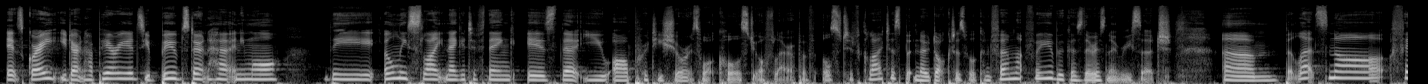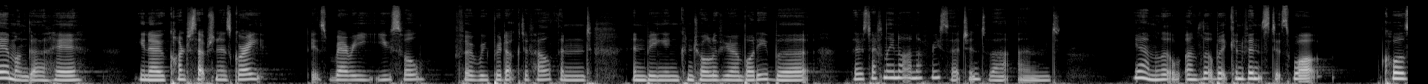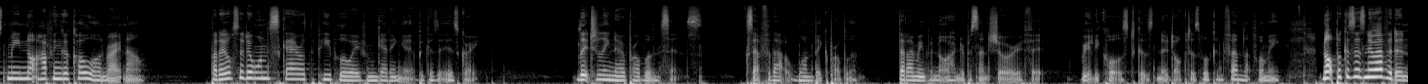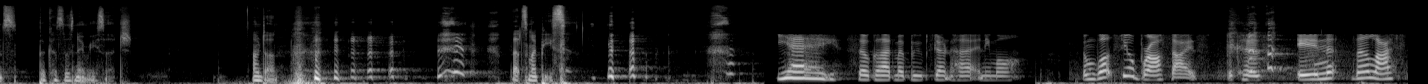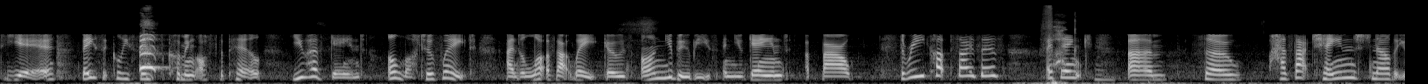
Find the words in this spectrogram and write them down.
It's great. You don't have periods. Your boobs don't hurt anymore. The only slight negative thing is that you are pretty sure it's what caused your flare up of ulcerative colitis, but no doctors will confirm that for you because there is no research. Um, but let's not fearmonger here. You know, contraception is great, it's very useful for reproductive health and, and being in control of your own body, but there's definitely not enough research into that. And yeah, I'm a little, I'm a little bit convinced it's what caused me not having a colon right now. But I also don't want to scare other people away from getting it because it is great. Literally no problem since, except for that one big problem that I'm even not 100% sure if it really caused because no doctors will confirm that for me. Not because there's no evidence, because there's no research. I'm done. That's my piece. Yay! So glad my boobs don't hurt anymore. And what's your bra size? Because in the last year, basically since coming off the pill, you have gained a lot of weight. And a lot of that weight goes on your boobies. And you gained about three cup sizes, I think. Um, so has that changed now that you're.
